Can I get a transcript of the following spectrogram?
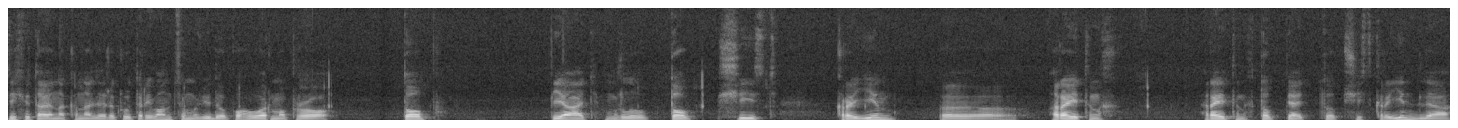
Всіх вітаю на каналі Рекрутер Іван. В цьому відео поговоримо про топ-5, можливо, топ-6 країн. Е, рейтинг, рейтинг топ-5, топ-6 країн для,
